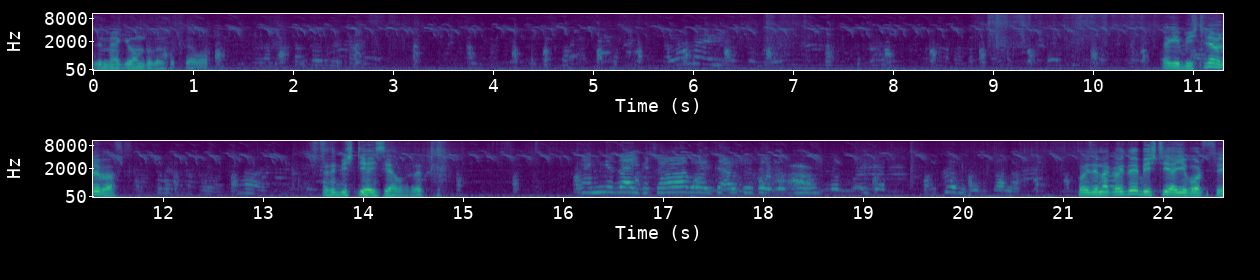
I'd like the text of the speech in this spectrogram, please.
যে মেঘে অন্ধকার করছে আবার। এই বৃষ্টি নামে রে বা বৃষ্টি আইছে আবার দেখছ কইতে না কইতে বৃষ্টি আইয়ে পড়ছে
